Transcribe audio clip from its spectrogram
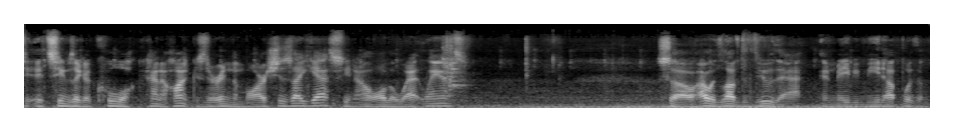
it seems like a cool kind of hunt because they're in the marshes, I guess, you know, all the wetlands. So I would love to do that and maybe meet up with him.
